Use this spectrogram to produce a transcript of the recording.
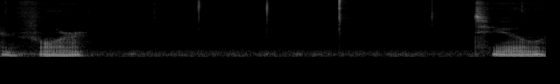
Pin 4. To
